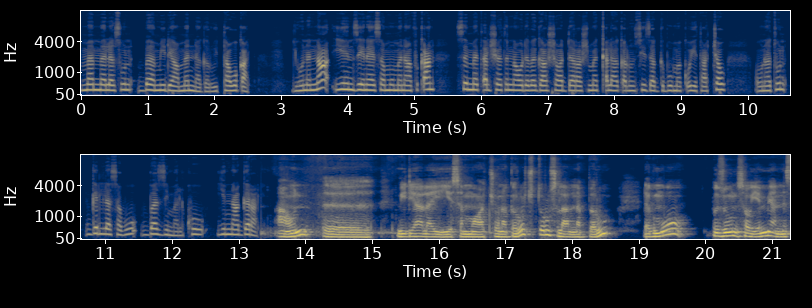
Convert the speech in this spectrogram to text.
መመለሱን በሚዲያ መነገሩ ይታወቃል። ይሁንና ይህን ዜና የሰሙ መናፍቃን ስም መጠልሸትና ወደ በጋሻው አዳራሽ መቀላቀሉን ሲዘግቡ መቆየታቸው እውነቱን ግለሰቡ በዚህ መልኩ ይናገራል። አሁን ሚዲያ ላይ የሰማዋቸው ነገሮች ጥሩ ስላልነበሩ ደግሞ ብዙውን ሰው የሚያንጽ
